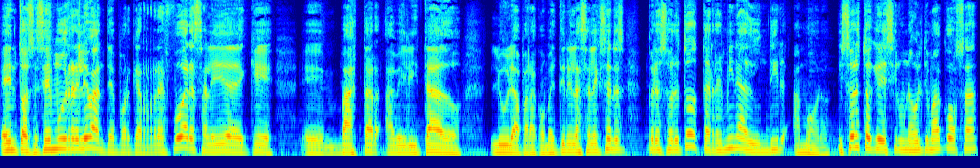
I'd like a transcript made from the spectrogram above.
Entonces es muy relevante porque refuerza la idea de que va a estar habilitado Lula para competir en las elecciones, pero sobre todo termina de hundir a Moro. Y sobre esto quiero decir una última cosa.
